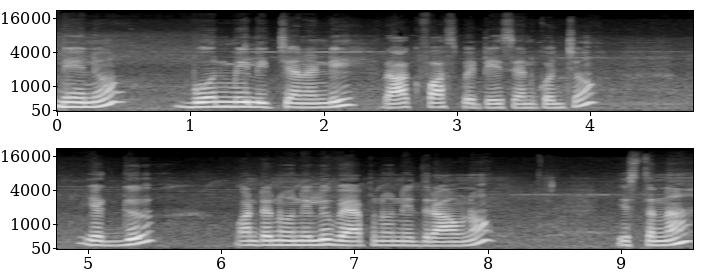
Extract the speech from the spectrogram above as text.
నేను బోన్ మీల్ ఇచ్చానండి. రాక్ ఫాస్ఫేట్ వేసాను కొంచెం. ఎగ్ వంట నూనెలు వేప నూనె ద్రావణం ఇస్తున్నా.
